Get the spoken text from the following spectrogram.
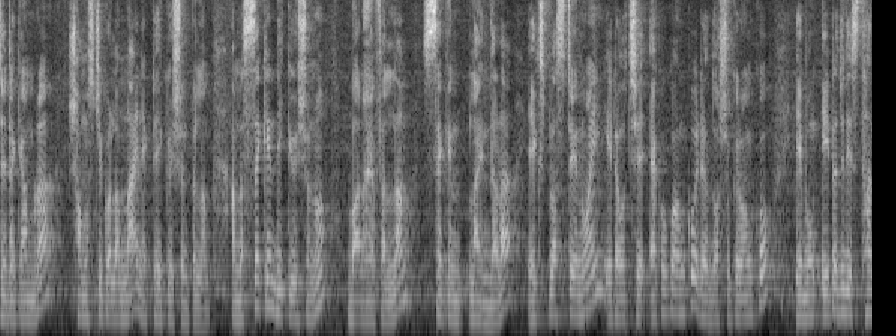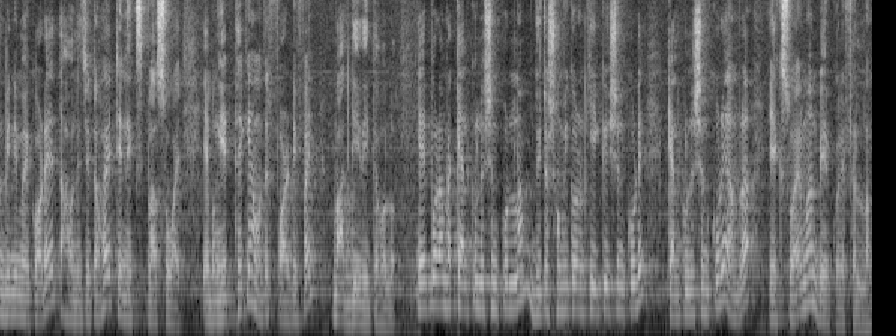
যেটাকে আমরা সমষ্টি করলাম নাইন একটা ইকুয়েশন পেলাম। আমরা সেকেন্ড ইকুয়েশনও বানায় ফেললাম সেকেন্ড লাইন দ্বারা। এক্স প্লাস টেন ওয়াই এটা হচ্ছে একক অঙ্ক, এটা দশকের অঙ্ক, এবং এটা যদি স্থান বিনিময় করে, তাহলে যেটা হয় টেন এক্স প্লাস ওয়াই এবং এর থেকে আমাদের ফর্টি ফাইভ বাদ দিয়ে দিতে হলো। এরপর আমরা ক্যালকুলেশন করলাম, দুইটা সমীকরণকে ইকুয়েশন করে ক্যালকুলেশন করে আমরা এক্স ওয়াইয়ের মান বের করে ফেললাম।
